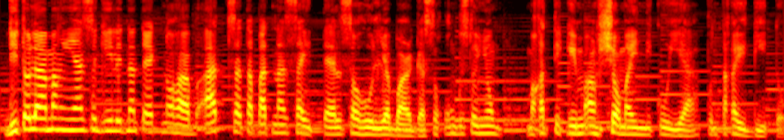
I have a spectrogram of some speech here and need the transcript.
Dito lamang yan sa gilid ng Techno Hub at sa tapat ng Saitel sa Julia Vargas. So kung gusto nyong makatikim ang siomay ni Kuya, punta kayo dito.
